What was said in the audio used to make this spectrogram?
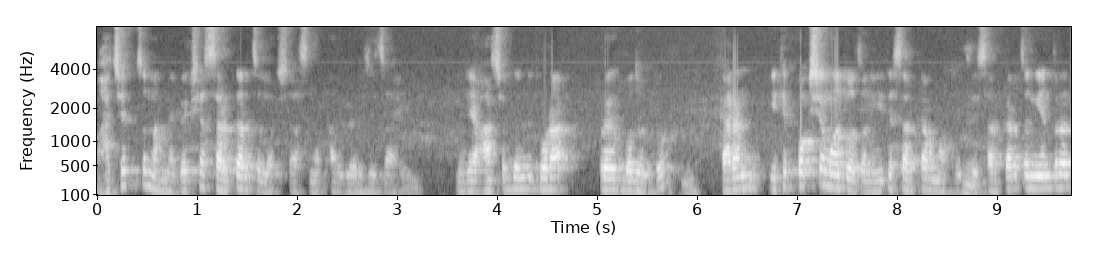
भाजपचं म्हणण्यापेक्षा सरकारचं लक्ष असणं फार गरजेचं आहे. म्हणजे हा शब्द मी थोडा प्रयोग बदलतो. कारण इथे पक्ष महत्त्वाचा नाही इथे सरकार महत्वाचं आहे. सरकारचं नियंत्रण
